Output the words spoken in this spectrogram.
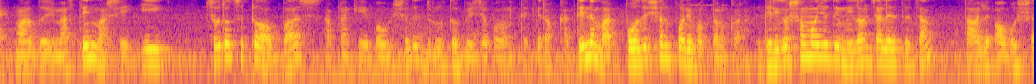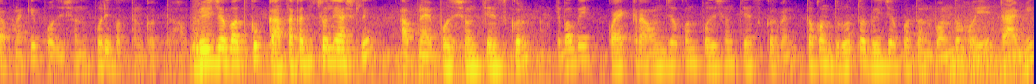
এক মাস, দুই মাস, তিন মাসে এই ছোট ছোট অভ্যাস আপনাকে ভবিষ্যতে দ্রুত বীর্যপতন থেকে রক্ষা। তিন নম্বর পজিশন পরিবর্তন করা। দীর্ঘ সময় যদি মিলন চালিয়ে যেতে চান, তাহলে অবশ্যই আপনাকে পজিশন পরিবর্তন করতে হবে। বীর্যপাত খুব কাছাকাছি চলে আসলে আপনার পজিশন চেঞ্জ করুন। এভাবে কয়েক রাউন্ড যখন পজিশন চেঞ্জ করবেন, তখন দ্রুত বীর্যপতন বন্ধ হয়ে টাইমিং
